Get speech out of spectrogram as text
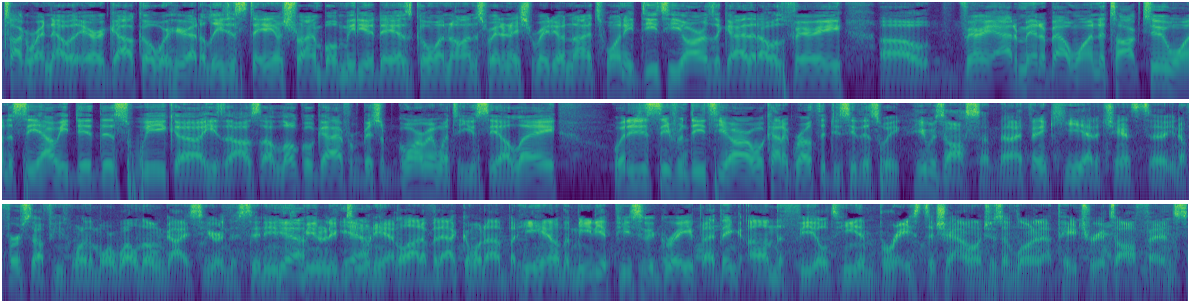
Talking right now with Eric Galko. We're here at Allegiant Stadium. Shrine Bowl Media Day is going on. It's Raider Nation Radio 920. DTR is a guy that I was very, uh, very adamant about wanting to talk to, wanted to see how he did this week. Uh, he's a, a local guy from Bishop Gorman, went to UCLA what did you see from DTR? What kind of growth did you see this week? He was awesome, and I think he had a chance to, you know, first off, he's one of the more well-known guys here in the city and yeah, community too, yeah. and he had a lot of that going on. But he handled the media piece of it great. But I think on the field, he embraced the challenges of learning that Patriots offense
